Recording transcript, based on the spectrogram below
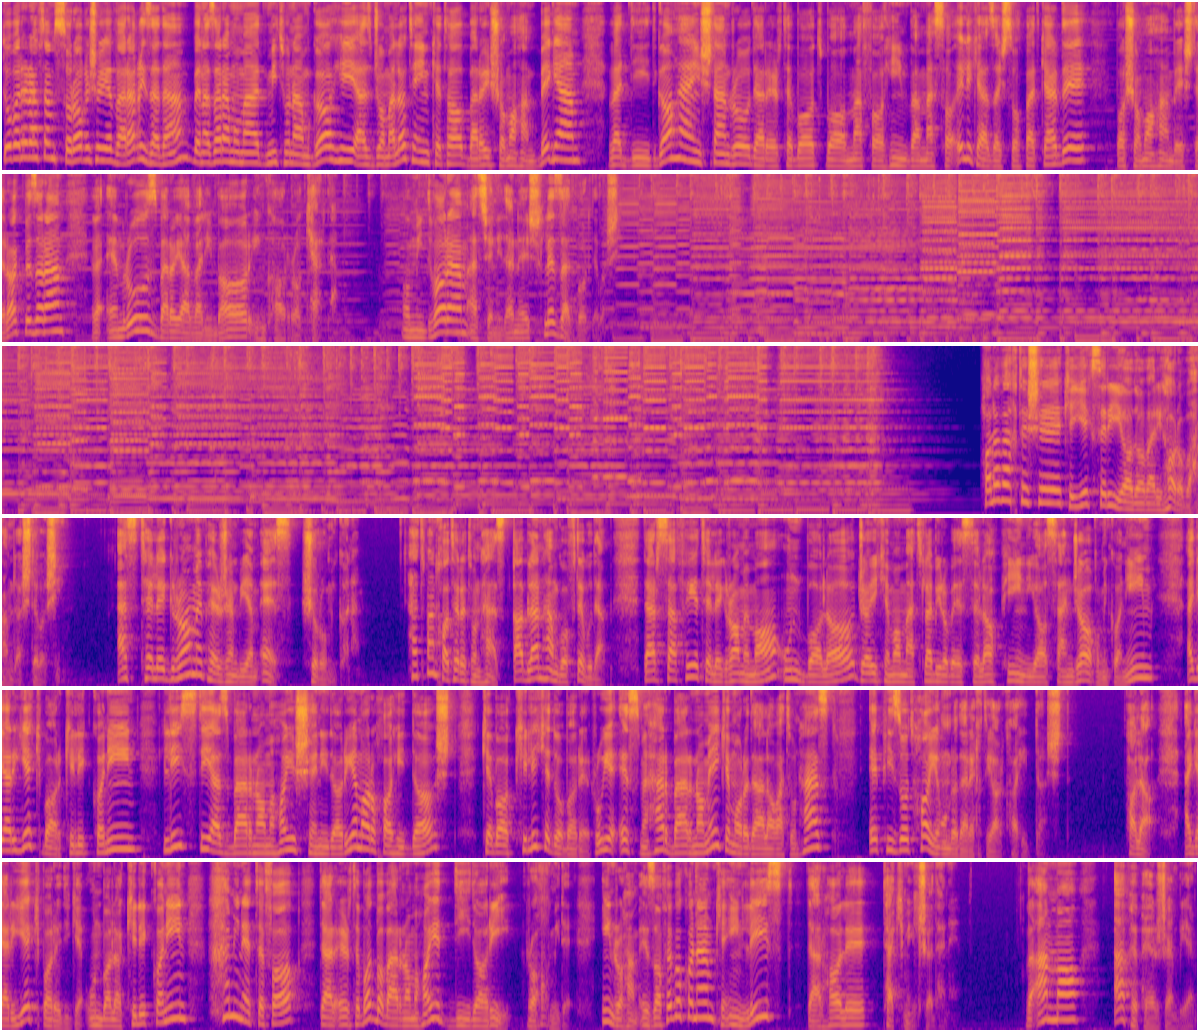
دوباره رفتم سراغش و یه ورقی زدم. به نظرم اومد می‌تونم گاهی از جملات این کتاب برای شما هم بگم و دیدگاه اینشتن رو در ارتباط با مفاهیم و مسائلی که ازش صحبت کرده با شما هم به اشتراک بذارم و امروز برای اولین بار این کار را کردم. امیدوارم از شنیدنش لذت برده باشید. حالا وقتشه که یک سری یادآوری ها رو با هم داشته باشیم. از تلگرام Persian BMS شروع می کنم حتما خاطرتون هست. قبلا هم گفته بودم. در صفحه تلگرام ما اون بالا جایی که ما مطلبی رو به اصطلاح pin یا سنجاق می کنیم اگر یک بار کلیک کنین لیستی از برنامه های شنیداری ما رو خواهید داشت که با کلیک دوباره روی اسم هر برنامه‌ای که مورد علاقتون هست اپیزودهای اون رو در اختیار خواهید داشت. حالا اگر یک بار دیگه اون بالا کلیک کنین همین اتفاق در ارتباط با برنامه های دیداری رخ میده. این رو هم اضافه بکنم که این لیست در حال تکمیل شدنه. و اما اپ Persian BMS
